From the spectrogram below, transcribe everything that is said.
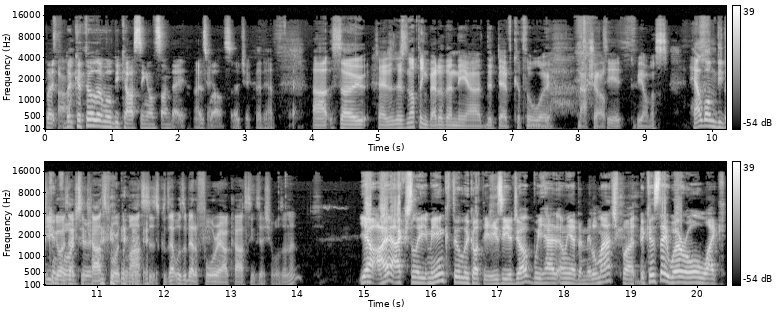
but Ah. but Cthulhu will be casting on Sunday as well. So So check that out. Uh, so So there's nothing better than the uh, the Dev Cthulhu mashup. it. To be honest, How long did you guys actually cast for at the Masters? Because that was about a four-hour casting session, wasn't it? Yeah, I actually me and Cthulhu got the easier job. We had only had the middle match, but because they were all like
